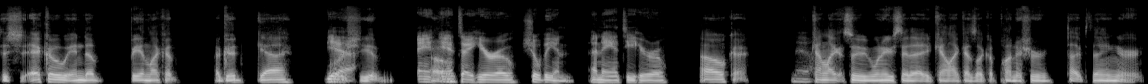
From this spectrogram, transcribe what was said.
does Echo end up being like a, a good guy? Or Yeah. is she a, An- Oh. anti-hero. She'll be an, an anti-hero. oh, okay. Yeah. Kind of like so. When you say that, kind of like as like a Punisher type thing, or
